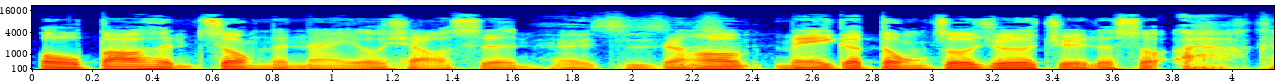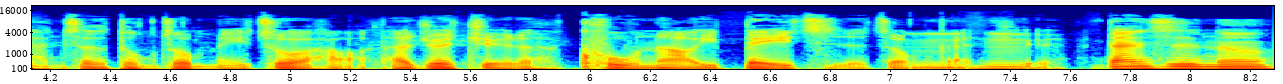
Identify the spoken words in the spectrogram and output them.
偶包很重的奶油小生。哎是，是然后每一个动作就会觉得说啊，看这个动作没做好，他就会觉得苦恼一辈子的这种感觉。嗯但是呢，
